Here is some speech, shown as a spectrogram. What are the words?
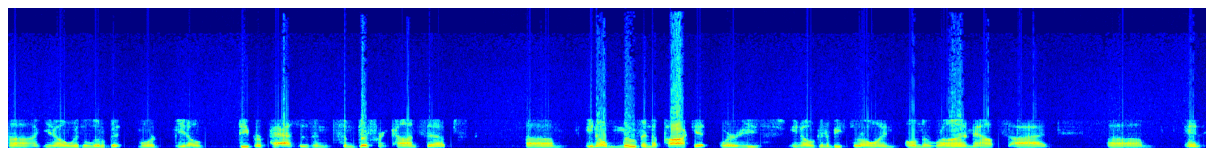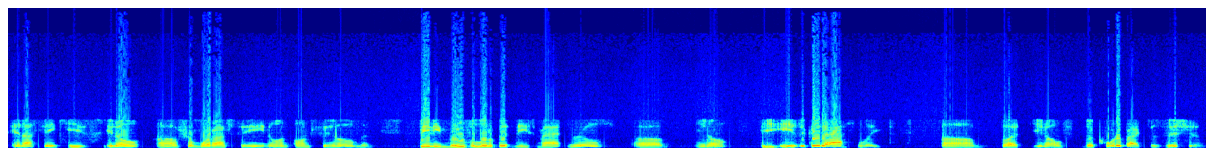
uh, you know, with a little bit more, you know, deeper passes and some different concepts. Um, you know, moving the pocket where he's you know going to be throwing on the run outside. Um, and and I think he's you know uh, from what I've seen on on film and seeing him move a little bit in these mat drills. Uh, you know, he, he's a good athlete. Um, but you know, the quarterback position,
